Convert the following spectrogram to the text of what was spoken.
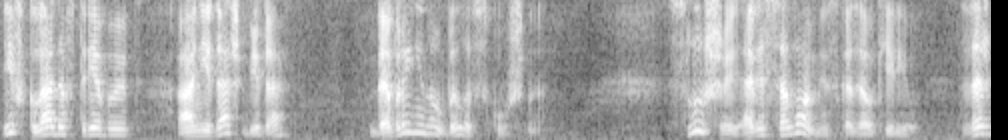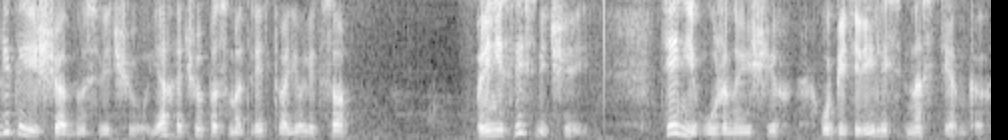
и вкладов требуют, а не дашь беда. Добрынину было скучно. Слушай, а Весоломе, сказал Кирилл. Зажги-ка еще одну свечу. Я хочу посмотреть твое лицо. Принесли свечей. Тени ужинающих упетерились на стенках.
